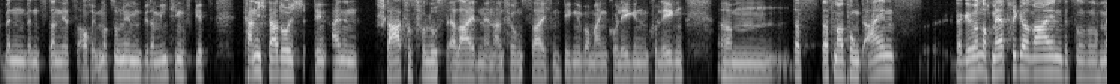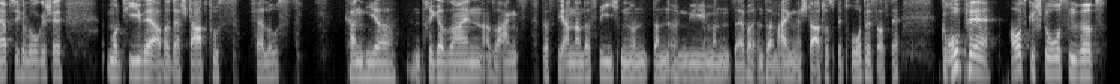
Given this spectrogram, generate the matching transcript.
wenn es dann jetzt auch immer zunehmend wieder Meetings gibt, kann ich dadurch den, einen Statusverlust erleiden, in Anführungszeichen, gegenüber meinen Kolleginnen und Kollegen. Ähm, das, das mal Punkt eins. Da gehören noch mehr Trigger rein, beziehungsweise noch mehr psychologische Motive, aber der Statusverlust kann hier ein Trigger sein, also Angst, dass die anderen das riechen und dann irgendwie man selber in seinem eigenen Status bedroht ist, aus der Gruppe ausgestoßen wird.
